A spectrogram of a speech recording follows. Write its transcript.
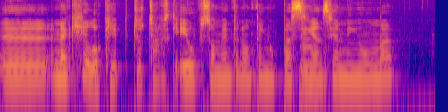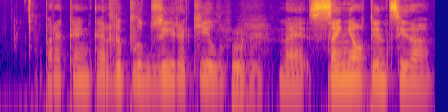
eh, naquilo. Que é- tu sabes que eu, pessoalmente, não tenho paciência nenhuma para quem quer reproduzir aquilo, não é? sem autenticidade.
